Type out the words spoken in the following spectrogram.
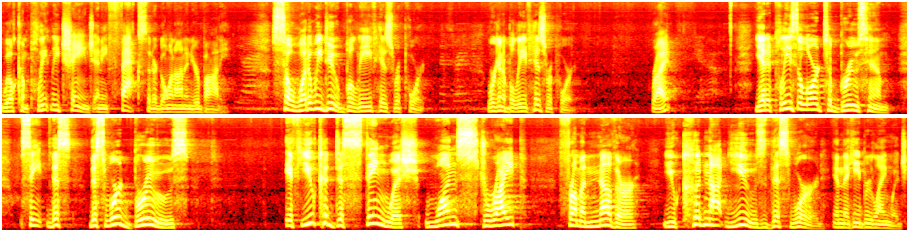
will completely change any facts that are going on in your body. So, what do we do? Believe his report. We're going to believe his report, right? Yet it pleased the Lord to bruise him. See, this, this word bruise, if you could distinguish one stripe from another you could not use this word in the Hebrew language.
